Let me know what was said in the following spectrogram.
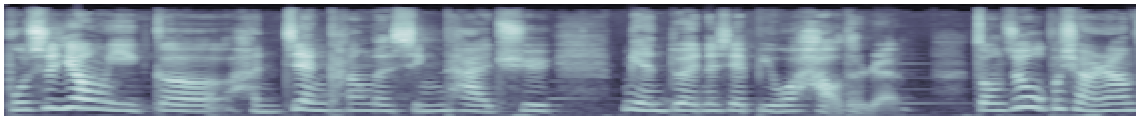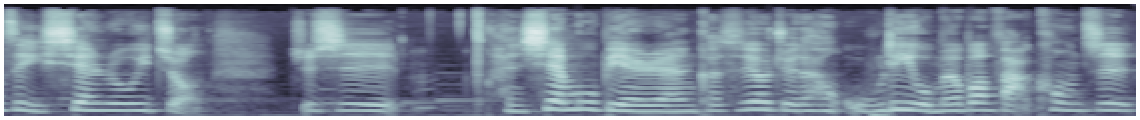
不是用一个很健康的心态去面对那些比我好的人。总之，我不喜欢让自己陷入一种就是很羡慕别人，可是又觉得很无力，我没有办法控制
